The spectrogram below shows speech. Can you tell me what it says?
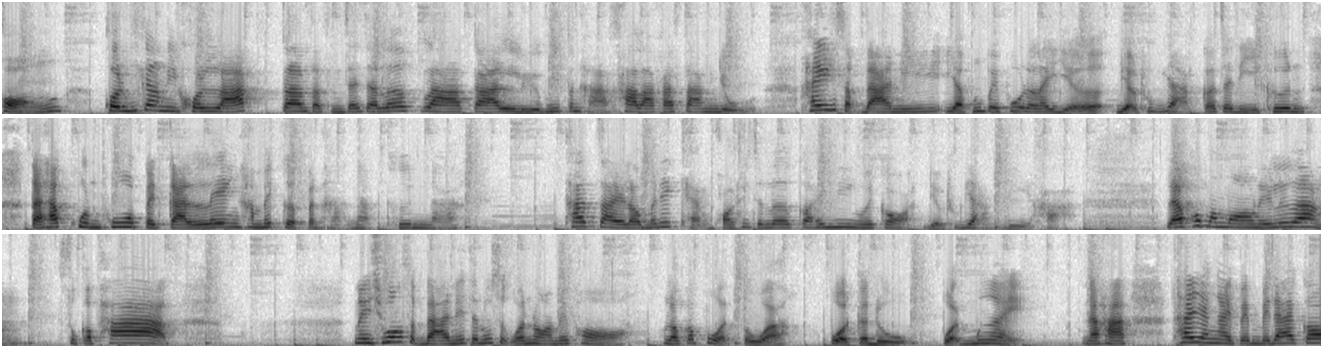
ของคนที่กำลังมีคนรักกำลังตัดสินใจจะเลิกลากันหรือมีปัญหาคาราคาซังอยู่ ให้สัปดาห์นี้อย่าเพิ่งไปพูดอะไรเยอะ เดี๋ยวทุกอย่างก็จะดีขึ้น แต่ถ้าคุณพูดเป็นการเร่งทำให้เกิดปัญหาหนักขึ้นนะ ถ้าใจเราไม่ได้แข็งพอที่จะเลิกก็ให้นิ่งไว้ก่อนเดี๋ยวทุกอย่างดีค่ะ แล้วพอมามองในเรื่องสุขภาพ ในช่วงสัปดาห์นี้จะรู้สึกว่านอนไม่พอ แล้วก็ปวดตัว ปวดกระดูกปวดเมื่อยนะคะ ถ้ายังไงเป็นไปได้ก็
